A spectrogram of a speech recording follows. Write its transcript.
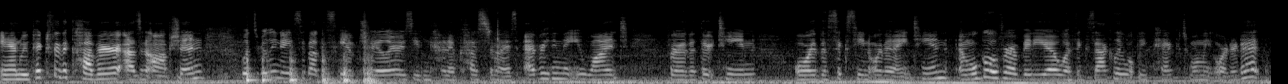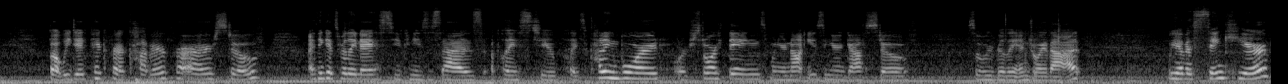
And we picked for the cover as an option. What's really nice about the Scamp trailer is you can kind of customize everything that you want for the 13 or the 16 or the 19 and we'll go over a video with exactly what we picked when we ordered it but we did pick for a cover for our stove I think it's really nice you can use this as a place to place a cutting board or store things when you're not using your gas stove so we really enjoy that we have a sink here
